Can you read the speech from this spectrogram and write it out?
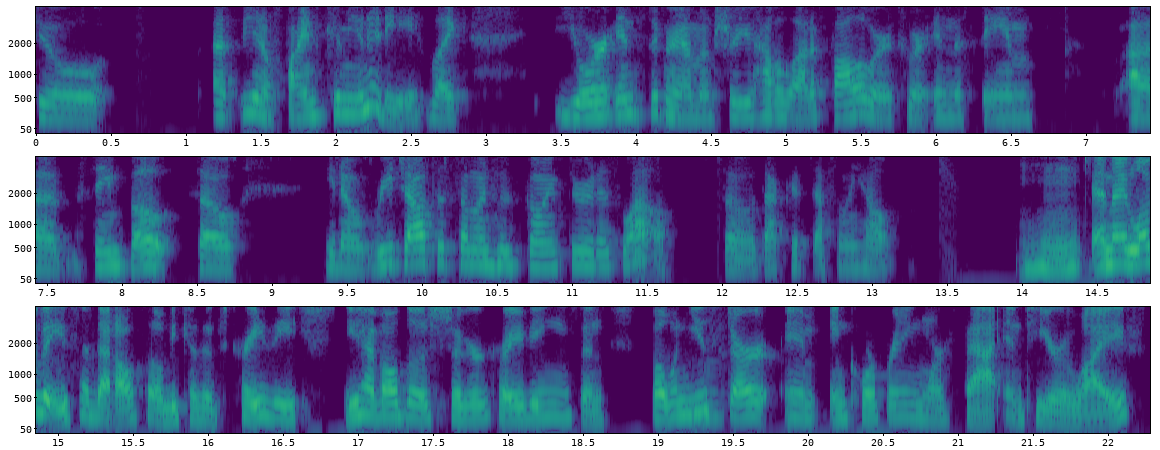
to uh, you know find community like your instagram i'm sure you have a lot of followers who are in the same uh, same boat so you know reach out to someone who's going through it as well so that could definitely help Mm-hmm. And I love that you said that also because it's crazy. You have all those sugar cravings, and but when you mm-hmm. start in, incorporating more fat into your life,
